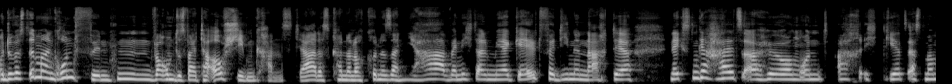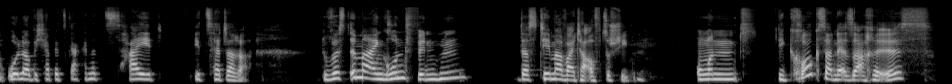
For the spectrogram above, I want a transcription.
Und du wirst immer einen Grund finden, warum du es weiter aufschieben kannst. Ja, das können dann auch Gründe sein. Ja, wenn ich dann mehr Geld verdiene nach der nächsten Gehaltserhöhung und ach, ich gehe jetzt erstmal im Urlaub, ich habe jetzt gar keine Zeit, etc. Du wirst immer einen Grund finden, das Thema weiter aufzuschieben. Und die Krux an der Sache ist,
